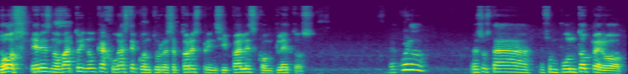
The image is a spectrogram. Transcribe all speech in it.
Dos, eres novato y nunca jugaste con tus receptores principales completos. De acuerdo, eso está, es un punto, pero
